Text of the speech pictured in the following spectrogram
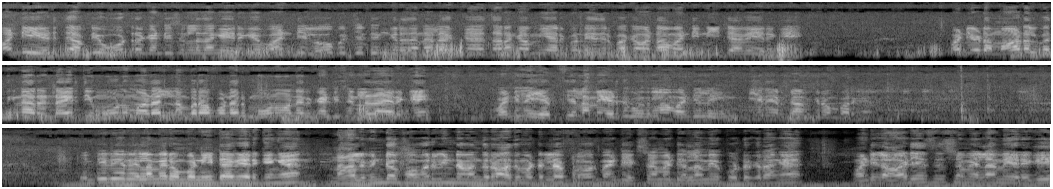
வண்டியை எடுத்து அப்படியே ஓட்டுற கண்டிஷனில் தாங்க இருக்குது வண்டி லோ பட்ஜெட்டுங்கிறதுனால தரம் கம்மியாக இருக்கும்னு எதிர்பார்க்க வேண்டாம். வண்டி நீட்டாகவே இருக்குது வண்டியோட மாடல் பார்த்தீங்கன்னா ரெண்டாயிரத்தி மூணு மாடல் நம்பர் ஆஃப் ஓனர் மூணு ஓனர் கண்டிஷனில் தான் இருக்கு. வண்டியில் எஃப்சி எல்லாமே எடுத்து கொடுத்துக்கலாம் வண்டியில் இன்டீரியர் காமிக்கிறோம் பாருங்க. இன்டீரியர் எல்லாமே ரொம்ப நீட்டாகவே இருக்குங்க. நாலு விண்டோ பவர் விண்டோ வந்துடும் அது மட்டும் இல்லை ஃப்ளோர் மேட் எக்ஸ்ட்ரா மேட் எல்லாமே போட்டுக்கிறாங்க. வண்டியில் ஆடியோ சிஸ்டம் எல்லாமே இருக்கு.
